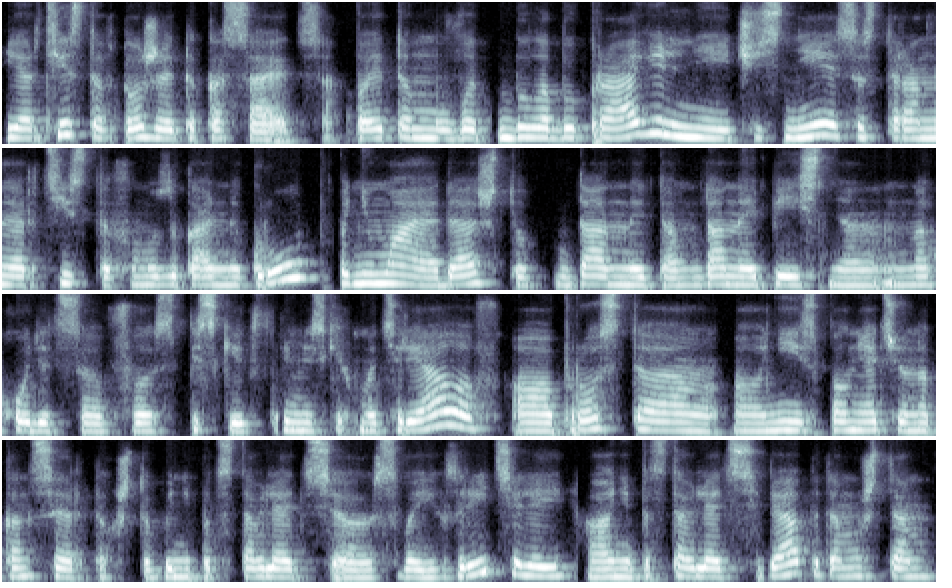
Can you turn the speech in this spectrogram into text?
и артистов тоже это касается. Поэтому вот было бы правильнее и честнее со стороны артистов и музыкальных групп, понимая, да, что данный, там, данная песня находится в списке экстремистских материалов, а просто а, не исполнять ее на концертах, чтобы не подставлять э, своих зрителей, а не подставлять себя, потому что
